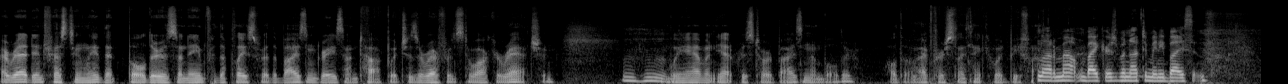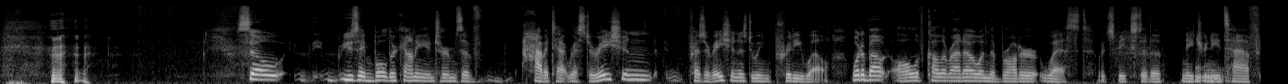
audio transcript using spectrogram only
I read interestingly that Boulder is a name for the place where the bison graze on top, which is a reference to Walker Ranch. And mm-hmm. we haven't yet restored bison in Boulder, although I personally think it would be fun. A lot of mountain bikers, but not too many bison. So you say Boulder County, in terms of habitat restoration, preservation, is doing pretty well. What about all of Colorado and the broader West, which speaks to the nature needs half?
